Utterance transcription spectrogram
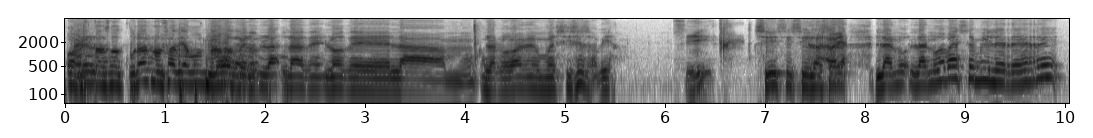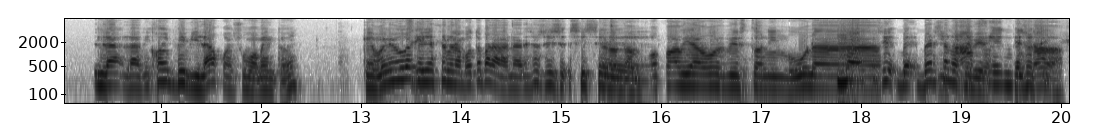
A Hombre, estas alturas no sabíamos nada No, de pero la, de, lo de la, mm, la nueva BMW sí se sabía. ¿Sí? Sí, sí, sí. La, A ver. la, la nueva S1000RR la, la dijo Bibilagua en su momento, ¿eh? Que BMW Sí. quería hacer una moto para ganar, eso sí, sí, sí se... Pero tampoco habíamos visto ninguna... No, eso sí, ve- verse no se vio. de Eso nada. sí.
